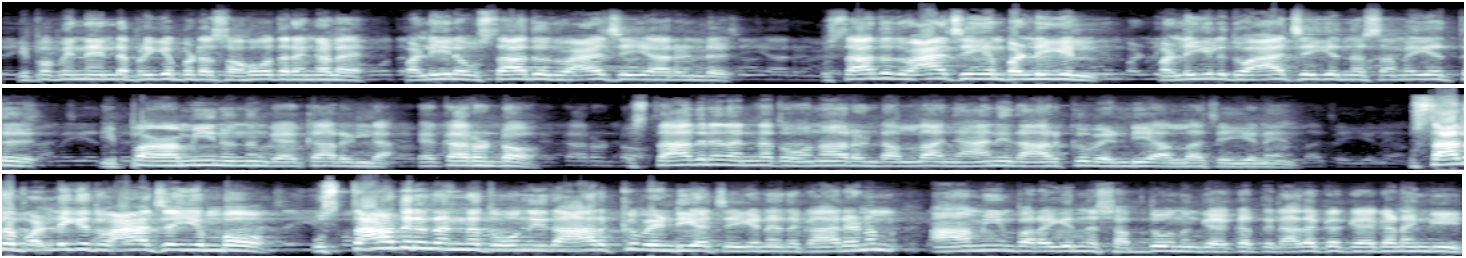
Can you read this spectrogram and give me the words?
ഇപ്പൊ പിന്നെ എന്റെ പ്രിയപ്പെട്ട സഹോദരങ്ങളെ പള്ളിയിലെ ഉസ്താദ് ദ്വാ ചെയ്യാറുണ്ട്. ഉസ്താദ് ദ്വാ ചെയ്യും പള്ളിയിൽ. പള്ളിയിൽ ദ്വാ ചെയ്യുന്ന സമയത്ത് ഇപ്പൊ ആമീനൊന്നും കേൾക്കാറില്ല. കേൾക്കാറുണ്ടോ? ഉസ്താദിന് തന്നെ തോന്നാറുണ്ട് അല്ല ഞാനിത് ആർക്കു വേണ്ടി അല്ല ചെയ്യണേ? ഉസ്താദ് പള്ളിക്ക് ദ്വാ ചെയ്യുമ്പോ ഉസ്താദിന് തന്നെ തോന്നി ഇത് ആർക്ക് വേണ്ടിയാ ചെയ്യണേന്ന്. കാരണം ആമീൻ പറയുന്ന ശബ്ദമൊന്നും കേൾക്കത്തില്ല. അതൊക്കെ കേൾക്കണമെങ്കിൽ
